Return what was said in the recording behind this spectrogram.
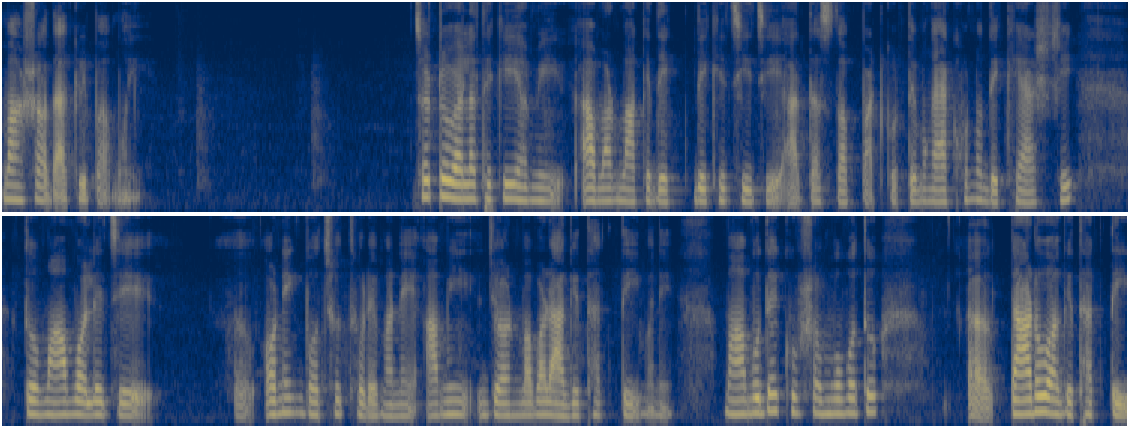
মা সদা কৃপাময়ী। ছোট্টবেলা থেকেই আমি আমার মাকে দেখ, দেখেছি যে আদ্যাস্তব পাঠ করতে এবং এখনও দেখে আসছি। তো মা বলে যে, অনেক বছর ধরে মানে আমি জন্মাবার আগে থাকতেই মানে মা বোধহয় খুব সম্ভবত তারও আগে থাকতেই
